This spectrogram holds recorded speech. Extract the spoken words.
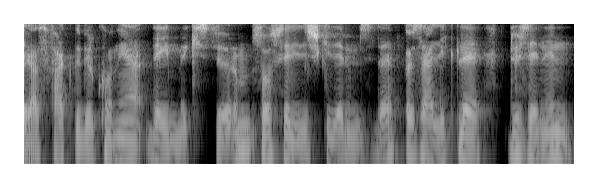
biraz farklı bir konuya değinmek istiyorum. Sosyal ilişkilerimizde özellikle düzenin,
